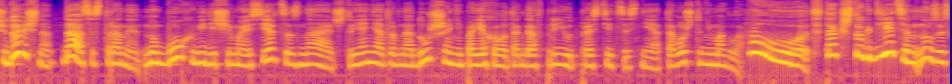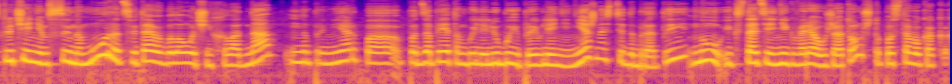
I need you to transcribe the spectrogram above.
Чудовищно? Да, со стороны. Но Бог, видящий мое сердце, знает, что я не от равнодушия не поехала тогда в приют проститься с ней от того, что не могла. Вот. Так что к детям, ну, за исключением сына Мура, Цветаева была очень холодна. Например, по, под запретом были любые проявления нежности, доброты. Ну, и, кстати, не говоря уже о том, что после того, как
